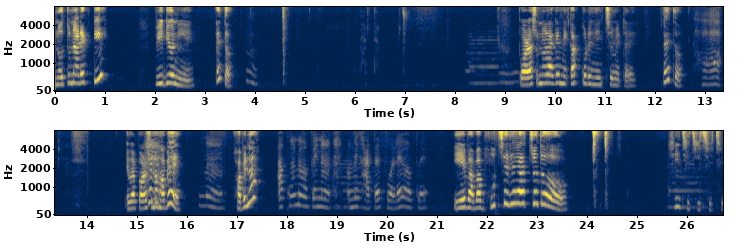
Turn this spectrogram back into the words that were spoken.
নতুন আরেকটি ভিডিও নিয়ে তাই তো? পড়াশোনার আগে মেকআপ করে নিচ্ছে মেটাই তাই তো? হ্যাঁ। এবার পড়াশোনা হবে? না। হবে না? এখন হবে না আমি পড়ে হবে। এ বাবা ভূত সেজে যাচ্ছ তো। ছি ছি ছি ছি ছি।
